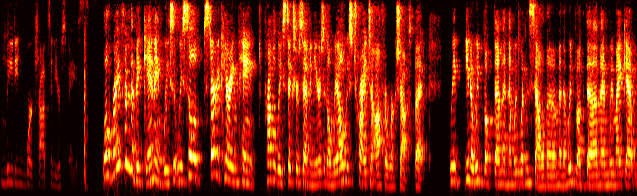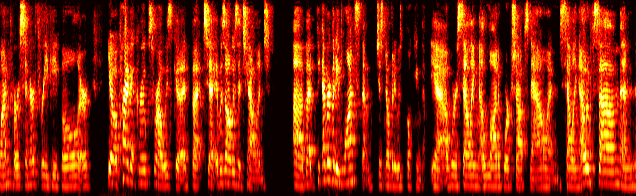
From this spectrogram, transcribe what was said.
leading workshops in your space. Well, right from the beginning, we we still started carrying paint probably six or seven years ago. And we always tried to offer workshops, but we'd you know we'd book them and then we wouldn't sell them, and then we'd book them and we might get one person or three people, or you know private groups were always good, but uh, it was always a challenge. Uh, but everybody wants them, just nobody was booking them. Yeah, we're selling a lot of workshops now and selling out of some, and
